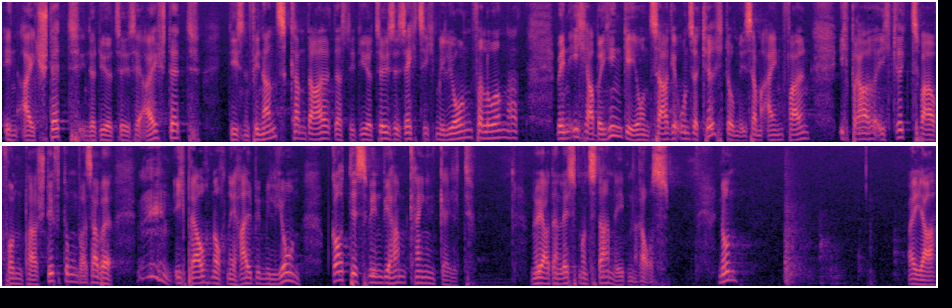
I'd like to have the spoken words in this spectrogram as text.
in Eichstätt, in der Diözese Eichstätt, diesen Finanzskandal, dass die Diözese 60 Millionen verloren hat, Wenn ich aber hingehe und sage, unser Kirchturm ist am Einfallen, ich, brauche, ich kriege zwar von ein paar Stiftungen was, aber ich brauche noch eine halbe Million. Gottes Willen, wir haben kein Geld. Naja, dann lässt man uns daneben raus. Nun, ah ja,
